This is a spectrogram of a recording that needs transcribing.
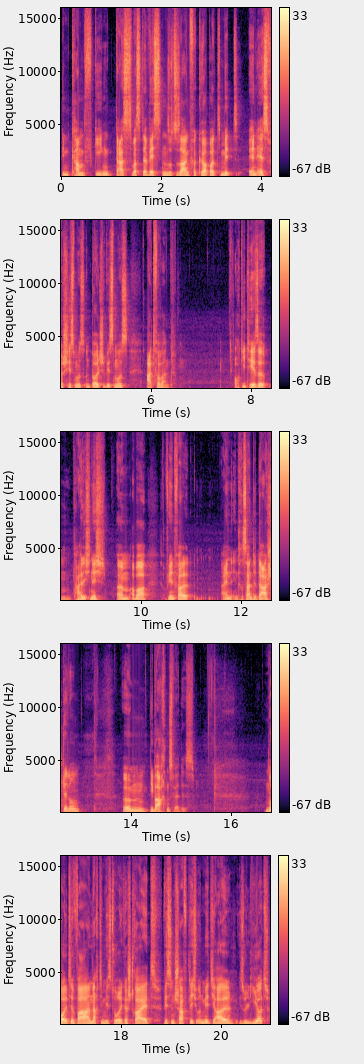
im Kampf gegen das, was der Westen sozusagen verkörpert, mit NS, Faschismus und Bolschewismus artverwandt. Auch die These hm, teile ich nicht, ähm, aber auf jeden Fall eine interessante Darstellung, ähm, die beachtenswert ist. Nolte war nach dem Historikerstreit wissenschaftlich und medial isoliert,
